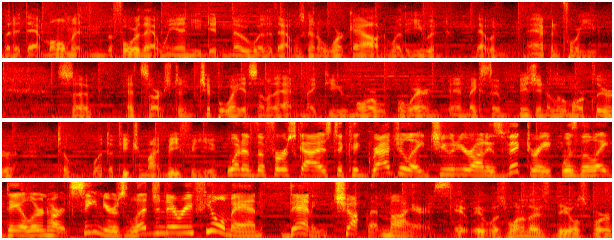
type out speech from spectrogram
but at that moment and before that win you didn't know whether that was going to work out and whether you would that would happen for you so that starts to chip away at some of that and make you more aware and, and makes the vision a little more clearer to what the future might be for you. One of the first guys to congratulate Junior on his victory was the late Dale Earnhardt Sr.'s legendary fuel man, Danny Chocolate Myers. It, it was one of those deals where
